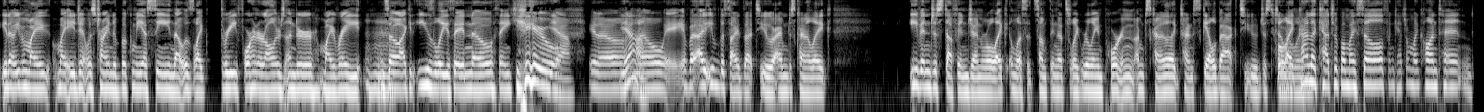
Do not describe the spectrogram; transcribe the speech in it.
you know, even my my agent was trying to book me a scene that was like three, four hundred dollars under my rate, and so I could easily say no, thank you. Mm-hmm. Yeah. you know, Yeah. no way. But I, even besides that too, I'm just kind of like. Even just stuff in general, like unless it's something that's like really important, I'm just kind of like trying to scale back to just to like kind of catch up on myself and catch up on my content and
